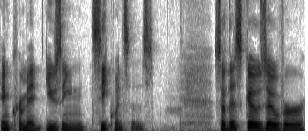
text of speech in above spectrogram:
increment using sequences. So this goes over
